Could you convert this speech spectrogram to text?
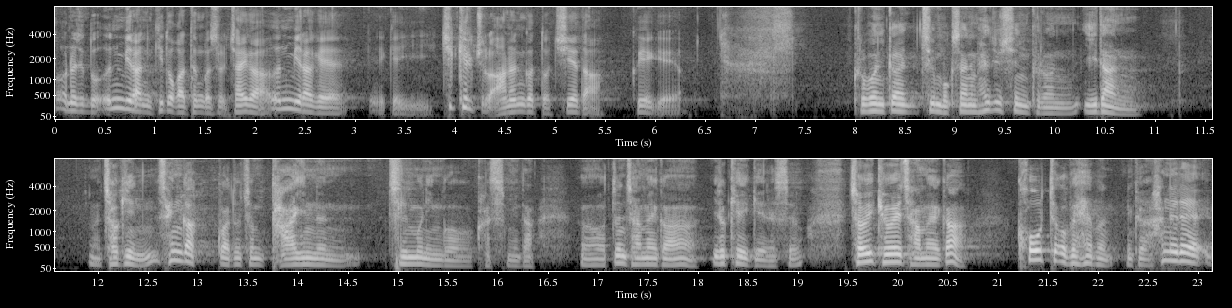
어느 정도 은밀한 기도 같은 것을 자기가 은밀하게 이렇게 이- 지킬 줄 아는 것도 지혜다 그 얘기예요. 그러고 보니까 지금 목사님 해주신 그런 이단 어, 적인 생각과도 좀 다 있는 질문인 것 같습니다. 어, 어떤 자매가 이렇게 얘기를 했어요. 저희 교회 자매가 court of heaven, 그러니까 하늘의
